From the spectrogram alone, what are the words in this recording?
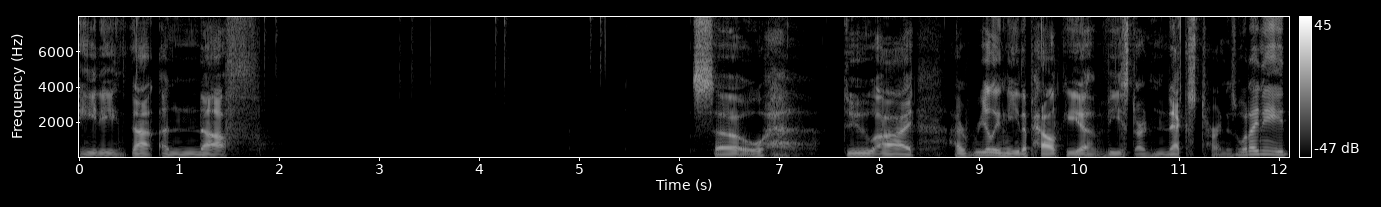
80, not enough. So do I I really need a Palkia V-Star next turn is what I need.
